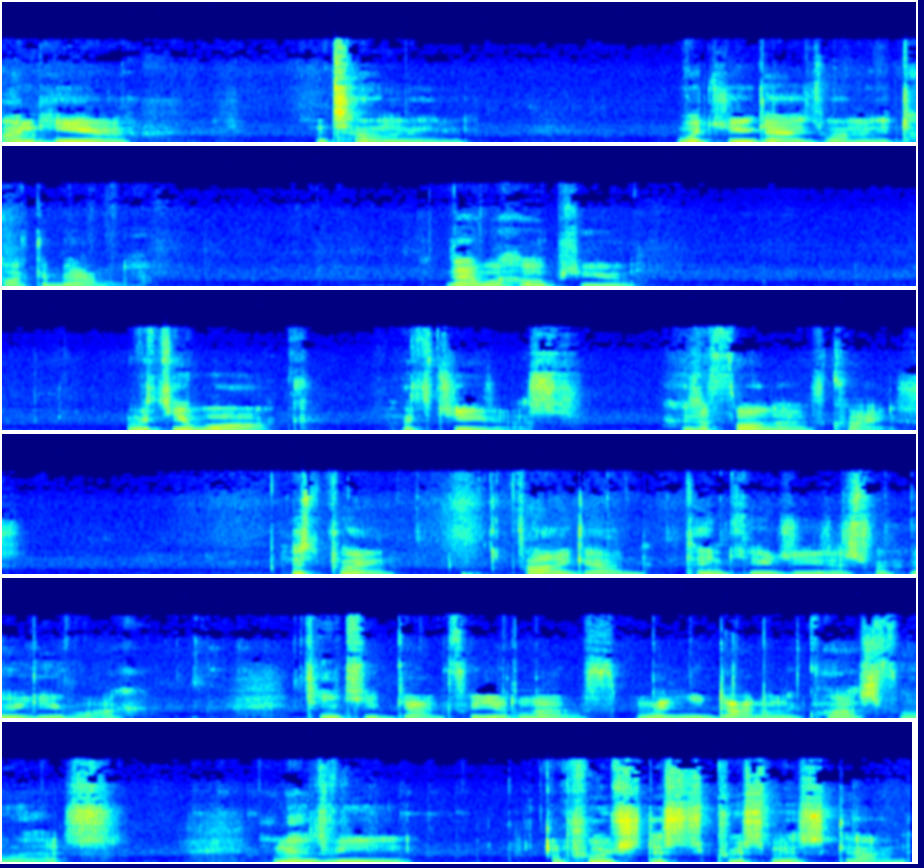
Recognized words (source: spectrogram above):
on here and tell me what you guys want me to talk about. That will help you with your walk with Jesus as a follower of Christ. Let's pray. Father God, thank you, Jesus, for who you are. Thank you, God, for your love and that you died on the cross for us. And as we approach this Christmas, God,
